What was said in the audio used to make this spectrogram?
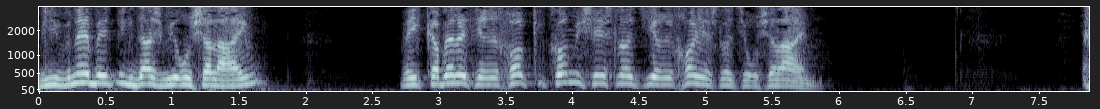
ויבנה בית מקדש בירושלים, ויקבל את יריחו, כי כל מי שיש לו את יריחו יש לו את ירושלים.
